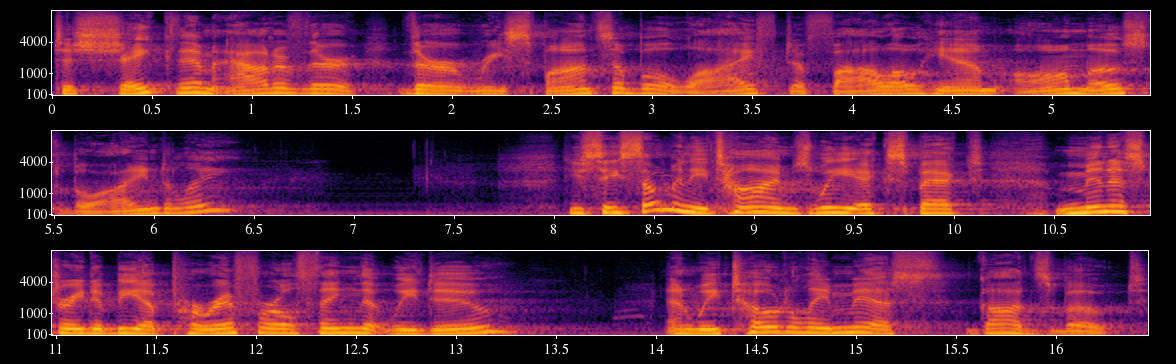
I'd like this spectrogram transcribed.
to shake them out of their, their responsible life to follow him almost blindly? You see, so many times we expect ministry to be a peripheral thing that we do, and we totally miss God's boat.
